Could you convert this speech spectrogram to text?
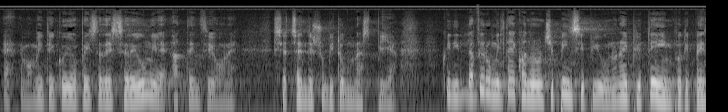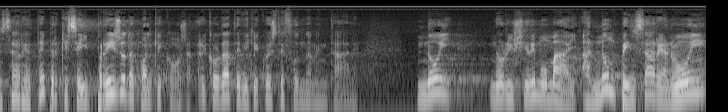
Eh, nel momento in cui uno pensa di essere umile, attenzione, si accende subito una spia. Quindi la vera umiltà è quando non ci pensi più, non hai più tempo di pensare a te perché sei preso da qualche cosa. Ricordatevi che questo è fondamentale. Noi non riusciremo mai a non pensare a noi,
